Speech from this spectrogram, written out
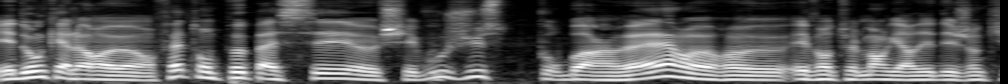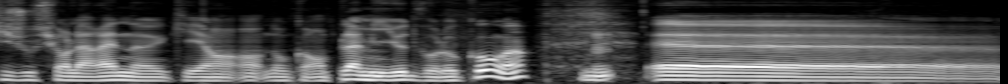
Et donc, alors, euh, en fait, on peut passer euh, chez vous juste pour boire un verre, euh, éventuellement regarder des gens qui jouent sur l'arène qui est en, en- donc en plein milieu de vos locaux. hein. Mm. Euh,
